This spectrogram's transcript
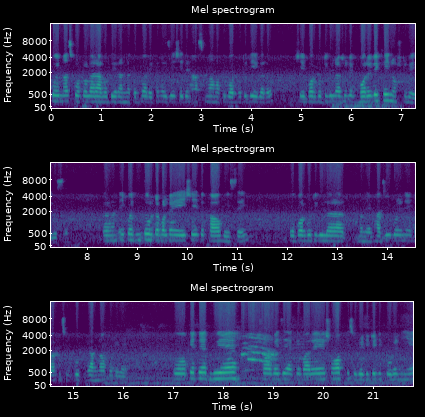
কই মাছ, পটল আর আলু দিয়ে রান্না করব। আর এখানে যে সেদিন আসমা আমাকে বরবটি দিয়ে গেল, সেই বরবটিগুলো আসলে ঘরে রেখেই নষ্ট হয়ে গেছে। কারণ এই কয়দিন তো উল্টাপাল্টা এই সেই তো খাওয়া হয়েছেই। তো বরবটিগুলো মানে ভাজিও করে নাই বা কিছু রান্নাও করি নাই তো কেটে ধুয়ে সব এই যে একেবারে সব কিছু রেডি টেডি করে নিয়ে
